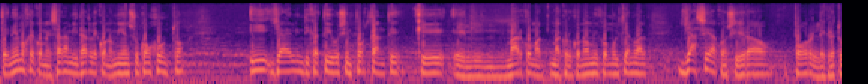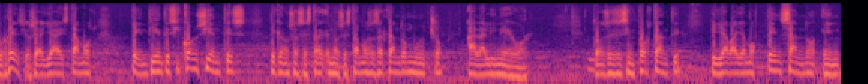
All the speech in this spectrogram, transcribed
tenemos que comenzar a mirar la economía en su conjunto y ya el indicativo es importante que el marco macroeconómico multianual ya sea considerado por el decreto de urgencia, o sea, ya estamos pendientes y conscientes de que nos, nos estamos acercando mucho a la línea de gol. Entonces es importante que ya vayamos pensando en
